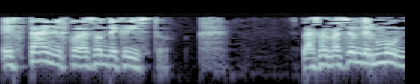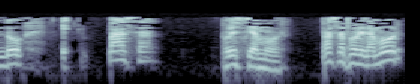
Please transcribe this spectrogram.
está en el corazón de Cristo. La salvación del mundo eh, pasa por este amor, pasa por el amor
